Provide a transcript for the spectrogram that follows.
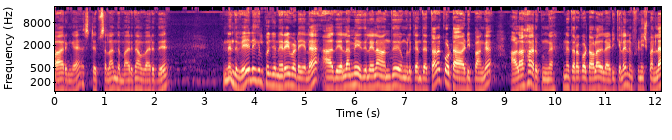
பாருங்கள் ஸ்டெப்ஸ் எல்லாம் இந்த மாதிரி தான் வருது. இன்னும் இந்த வேலைகள் கொஞ்சம் நிறைவடையலை. அது எல்லாமே இதுலலாம் வந்து உங்களுக்கு அந்த தரக்கோட்டா அடிப்பாங்க. அழகாக இருக்குங்க. இன்னும் தரக்கோட்டாவெலாம் அதில் அடிக்கலை. இன்னும் ஃபினிஷ் பண்ணல.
